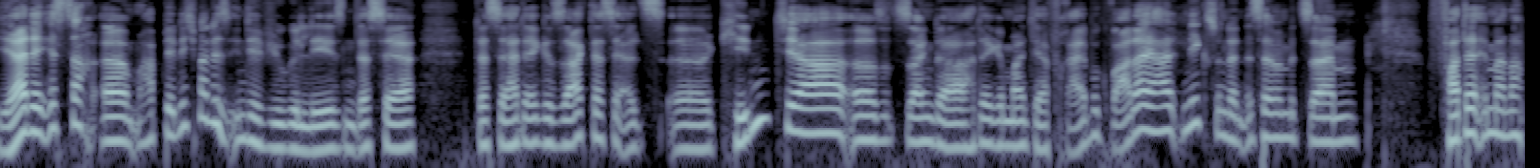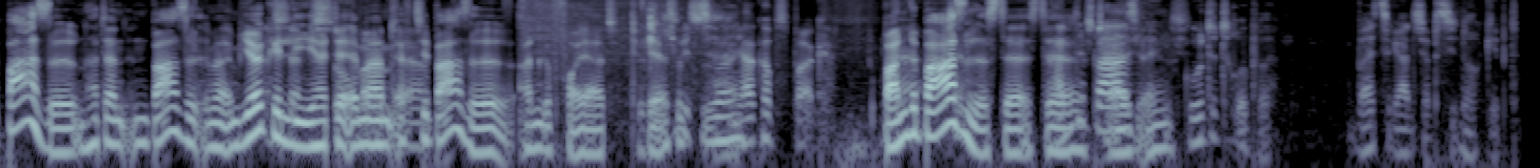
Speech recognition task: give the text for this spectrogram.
Ja, der ist doch, ähm, habt ihr nicht mal das Interview gelesen, dass er, dass er, hat er gesagt, dass er als äh, Kind ja äh, sozusagen, da hat er gemeint, ja, Freiburg war da ja halt nichts und dann ist er mit seinem Vater immer nach Basel und hat dann in Basel immer, im Jörgeli hat so er immer im weit, ja. FC Basel angefeuert. Du Der ist sozusagen, Jakobspark. Bande Ja, Basel ist der, ist der Tante Streich Basel, eigentlich. gute Truppe. Weißt du gar nicht, ob es die noch gibt.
